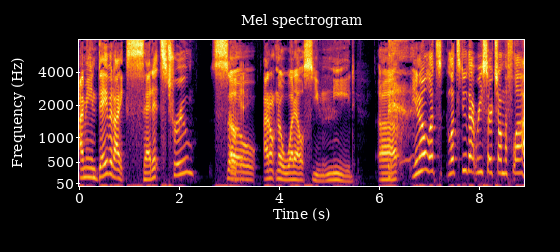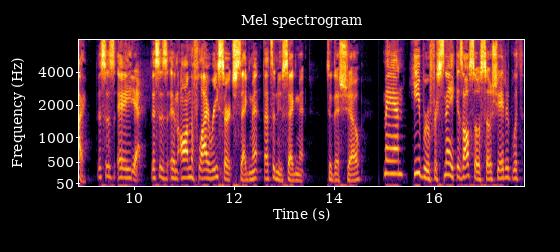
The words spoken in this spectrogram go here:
I mean, David Icke said it's true, so Okay. I don't know what else you need. Uh, you know, let's let's do that research on the fly. This is a Yeah. This is an on the fly research segment. That's a new segment to this show. Man, Hebrew for snake is also associated with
